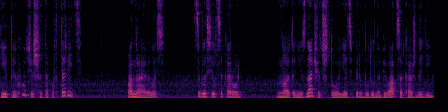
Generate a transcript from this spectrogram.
и ты хочешь это повторить. Понравилось, согласился король. Но это не значит, что я теперь буду набиваться каждый день.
